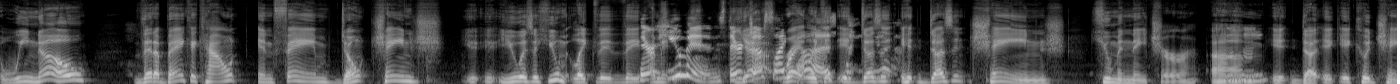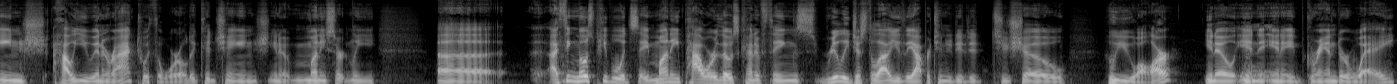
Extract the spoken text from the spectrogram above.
we know that a bank account and fame don't change you, you as a human. Like they, they they're I mean- humans they're yeah, just like right. us it, it doesn't it doesn't change human nature. Um, Mhm. It does. It, it could change how you interact with the world. It could change. You know, money certainly. Uh, I think most people would say money, power, those kind of things really just allow you the opportunity to to show who you are. You know, in in a grander way.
